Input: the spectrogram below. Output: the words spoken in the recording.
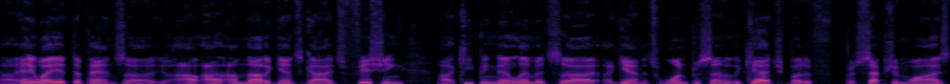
uh, anyway, it depends. Uh, I, am not against guides fishing, uh, keeping their limits. Uh, again, it's 1% of the catch, but if perception wise,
